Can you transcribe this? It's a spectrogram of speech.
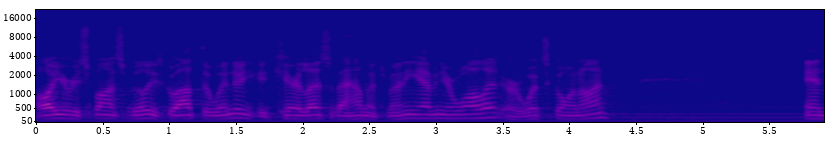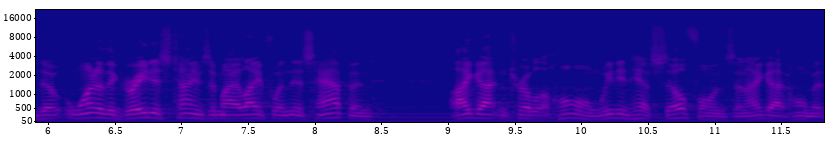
all your responsibilities go out the window. You could care less about how much money you have in your wallet or what's going on. And the, one of the greatest times in my life when this happened, I got in trouble at home. We didn't have cell phones, and I got home at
